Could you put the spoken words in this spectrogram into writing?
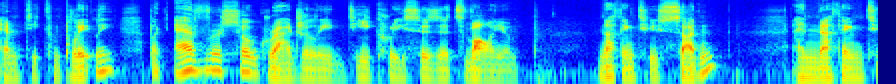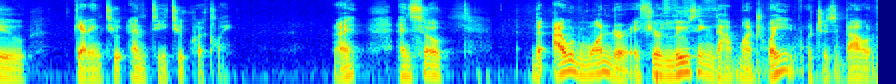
empty completely, but ever so gradually decreases its volume. Nothing too sudden and nothing too getting too empty too quickly. Right? And so the, I would wonder if you're losing that much weight, which is about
